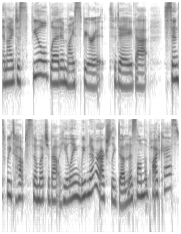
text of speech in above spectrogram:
And I just feel led in my spirit today that since we talked so much about healing, we've never actually done this on the podcast.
